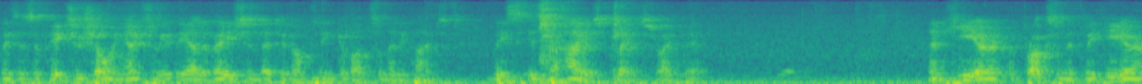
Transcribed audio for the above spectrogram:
This is a picture showing actually the elevation that you don't think about so many times. This is the highest place right there. And here, approximately here,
